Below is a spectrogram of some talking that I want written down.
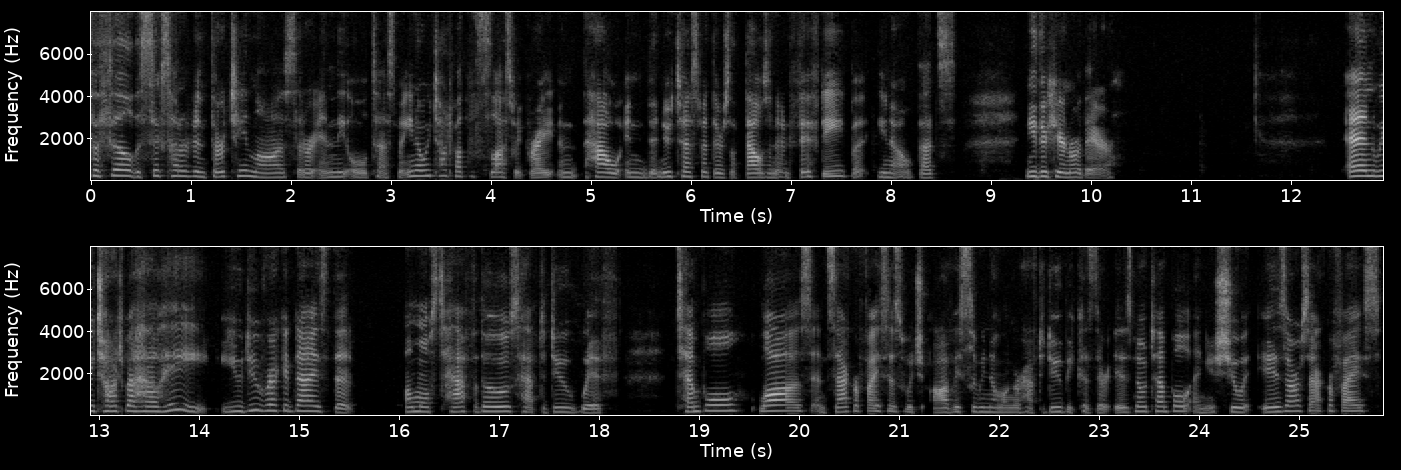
fulfill the 613 laws that are in the Old Testament. You know, we talked about this last week, right? And how in the New Testament there's 1,050, but you know, that's neither here nor there. And we talked about how, hey, you do recognize that almost half of those have to do with temple laws and sacrifices, which obviously we no longer have to do because there is no temple and Yeshua is our sacrifice.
